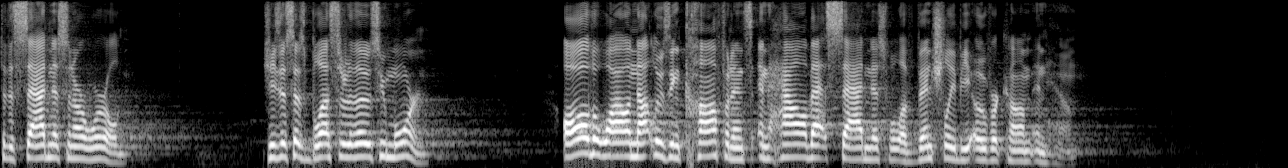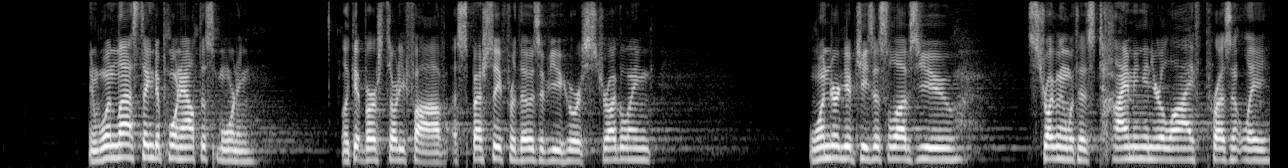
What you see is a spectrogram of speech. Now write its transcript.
to the sadness in our world. Jesus says, Blessed are those who mourn, all the while not losing confidence in how that sadness will eventually be overcome in Him. And one last thing to point out this morning look at verse 35, especially for those of you who are struggling, wondering if Jesus loves you, struggling with His timing in your life presently.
